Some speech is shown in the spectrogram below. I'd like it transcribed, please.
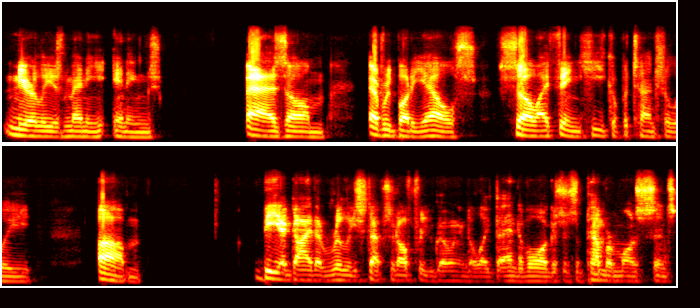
nearly as many innings as um everybody else. So I think he could potentially um be a guy that really steps it up for you going into like the end of August or September months since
